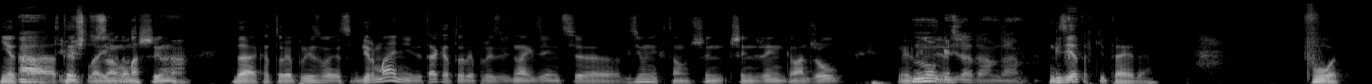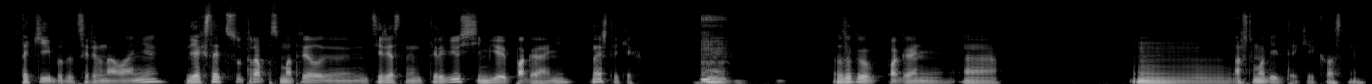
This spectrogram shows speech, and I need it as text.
Нет, а, а Тесла, именно машина. Ага. Да, которая производится в Германии, или та, которая произведена где-нибудь, э, где у них там, Шин, Шэньчжэнь, Гуанчжоу? Ну, где? где-то там, да. Где-то в Китае, да. Вот. Такие будут соревнования. Я, кстати, с утра посмотрел э, интересное интервью с семьей Пагани. Знаешь таких? Мгм. Вот Такой Пагани. а, автомобили такие классные.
